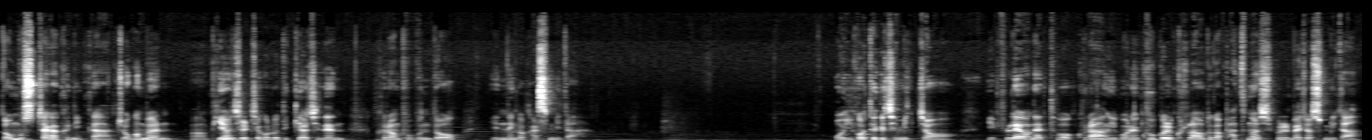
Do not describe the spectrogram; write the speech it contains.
너무 숫자가 크니까 조금은 어, 비현실적으로 느껴지는 그런 부분도 있는 것 같습니다. 어 이거 되게 재밌죠. 이 플레어 네트워크랑 이번에 구글 클라우드가 파트너십을 맺었습니다.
